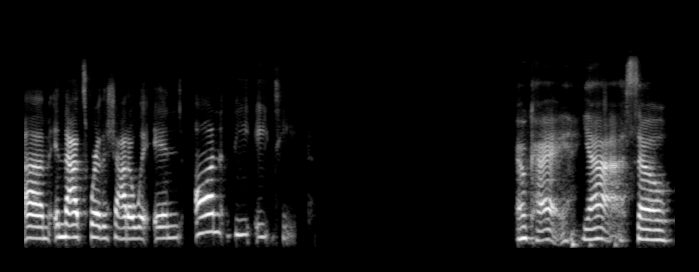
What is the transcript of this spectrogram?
Um, and that's where the shadow will end on the 18th. Okay. Yeah. So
